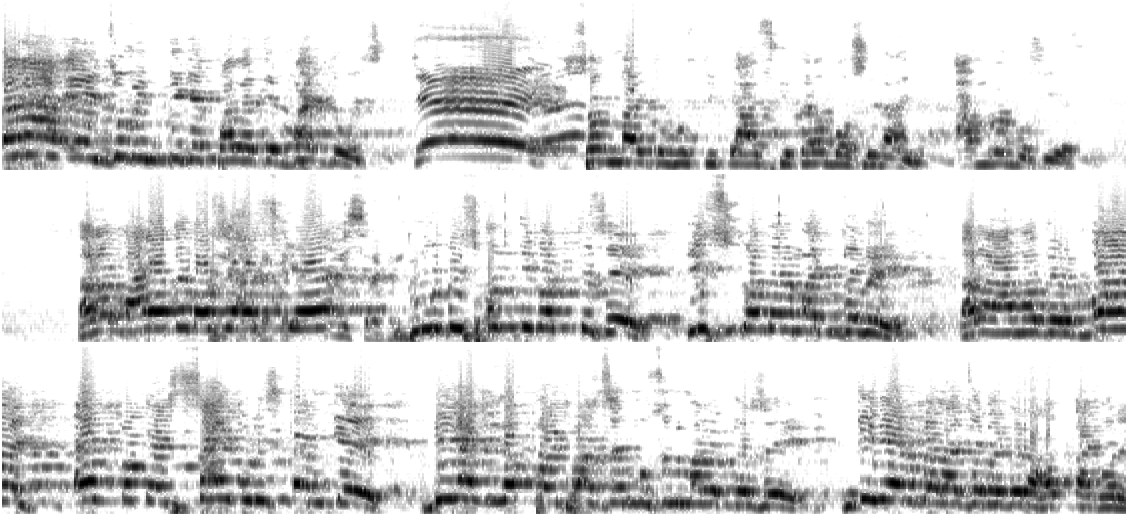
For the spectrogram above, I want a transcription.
তারা এই জমিন থেকে পালাতে বাধ্য হয়েছে। সম্মানিত উপস্থিতি আজকে তারা বসে নাই আমরা বসে আছি। তারা ভারতে বসে আজকে দুর্বিসন্ধি করতেছে ইস্কনের মাধ্যমে। তারা আমাদের ভাই অ্যাডভোকেট সাইফুল ইসলামকে বিরানব্বই পার্সেন্ট মুসলমানের দেশে দিনের বেলা জমে করে হত্যা করে।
